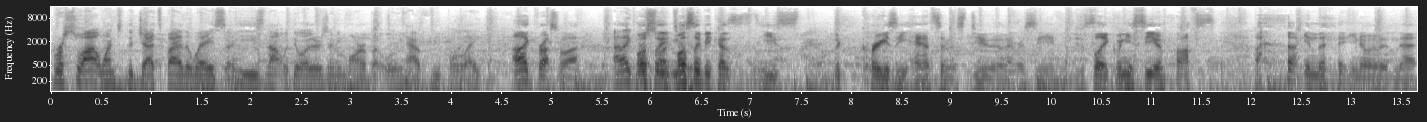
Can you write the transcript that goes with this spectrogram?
Brossoit went to the Jets, by the way, so he's not with the Oilers anymore. But we have people like I like Brossoit. I like mostly mostly because he's the crazy handsomest dude I've ever seen. Just like when you see him off in the you know in the,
